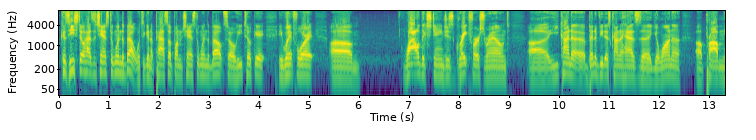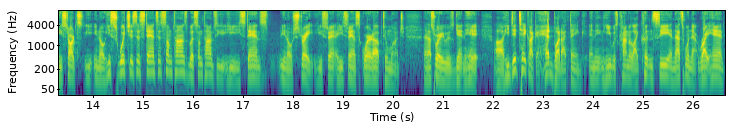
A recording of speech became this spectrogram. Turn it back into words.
because he still has a chance to win the belt. Was he going to pass up on a chance to win the belt? So he took it. He went for it. Um, wild exchanges, great first round. Uh, he kind of Benavidez kind of has the Joanna uh, problem. He starts, you know, he switches his stances sometimes, but sometimes he, he stands you know straight. He stand, he stands squared up too much, and that's where he was getting hit. Uh, he did take like a headbutt, I think, and he was kind of like couldn't see, and that's when that right hand.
